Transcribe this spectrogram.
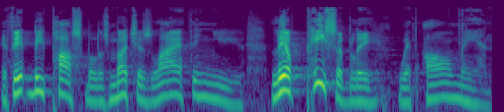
If it be possible, as much as lieth in you, live peaceably with all men.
